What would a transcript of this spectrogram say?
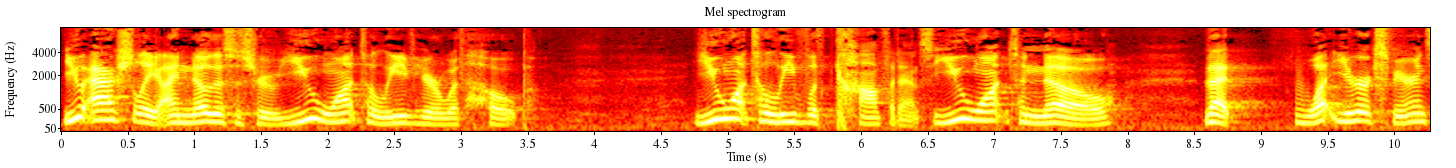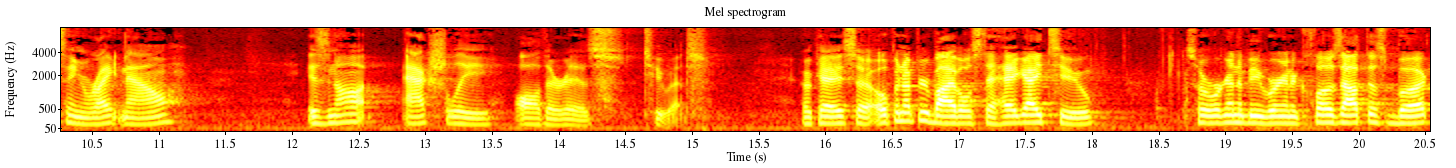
You actually, I know this is true, you want to leave here with hope. You want to leave with confidence. You want to know that what you're experiencing right now is not actually all there is to it. Okay, so open up your Bibles to Haggai 2. So we're going to be we're going to close out this book.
